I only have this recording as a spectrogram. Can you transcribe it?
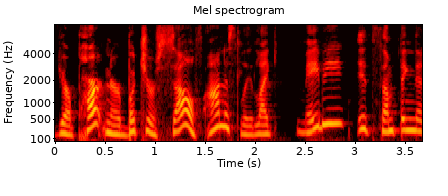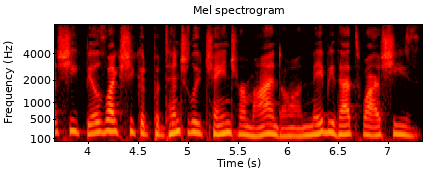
your partner, but yourself, honestly. Like maybe it's something that she feels like she could potentially change her mind on. Maybe that's why she's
